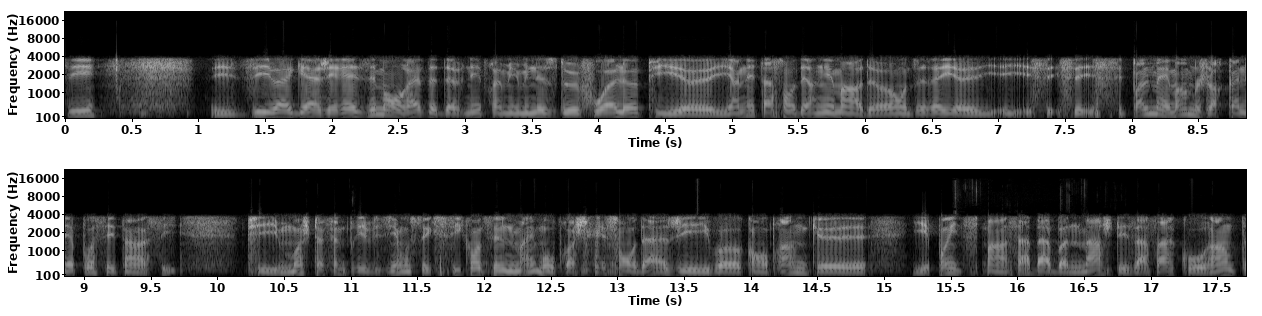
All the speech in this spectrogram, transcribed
si il dit bah, gars, j'ai réalisé mon rêve de devenir premier ministre deux fois là, puis euh, il en est à son dernier mandat. On dirait euh, c'est pas le même homme, je le reconnais pas ces temps-ci. Puis moi, je te fais une prévision, c'est que s'il continue de même au prochain sondage, il va comprendre que il est pas indispensable à bonne marche des affaires courantes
